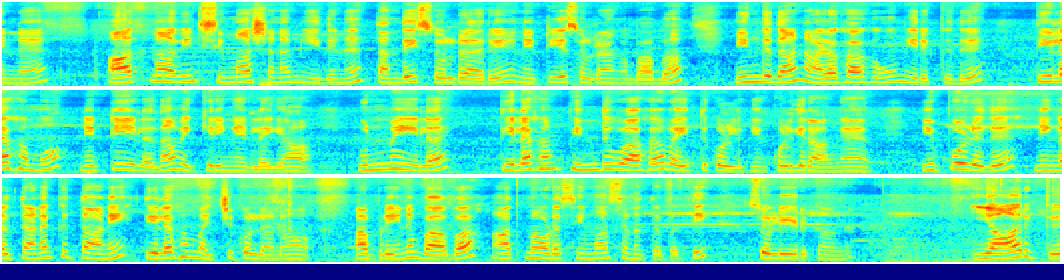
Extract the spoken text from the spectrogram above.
என்ன? ஆத்மாவின் சிம்மாசனம் இதுன்னு தந்தை சொல்கிறாரு நெற்றியை சொல்கிறாங்க பாபா. இங்கு தான் அழகாகவும் இருக்குது. திலகமும் நெற்றியில் தான் வைக்கிறீங்க இல்லையா? உண்மையில் திலகம் பிந்துவாக வைத்து கொள்கிறாங்க. இப்பொழுது நீங்கள் தனக்குத்தானே திலகம் வச்சு கொள்ளணும் அப்படின்னு பாபா ஆத்மாவோட சிம்மாசனத்தை பற்றி சொல்லியிருக்காங்க. யாருக்கு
